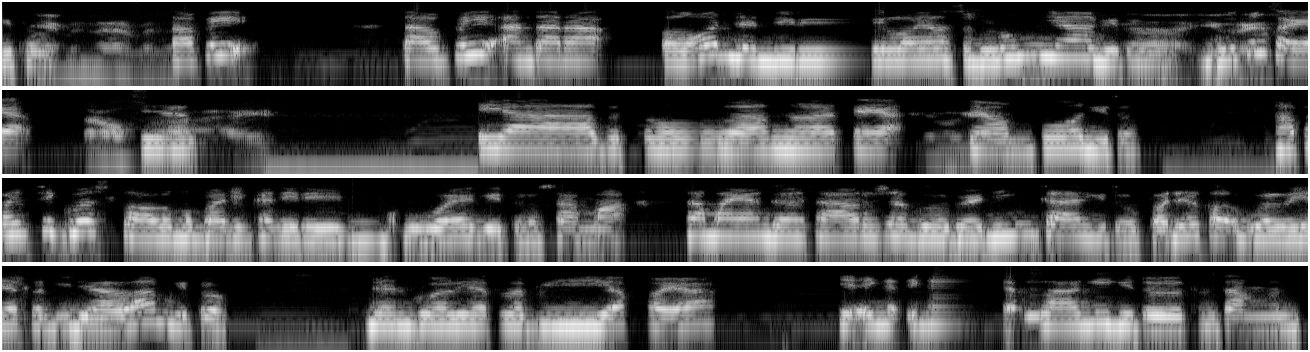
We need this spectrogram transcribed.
gitu. Iya benar benar. Tapi tapi antara lo dan diri lo yang sebelumnya gitu. Uh, gue tuh kayak Iya, iya betul banget kayak ya, ya ampun gitu. Ngapain sih gue selalu membandingkan diri gue gitu sama sama yang gak seharusnya gue bandingkan gitu. Padahal kalau gue lihat lebih dalam gitu dan gue lihat lebih apa ya ya inget-inget lagi gitu tentang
